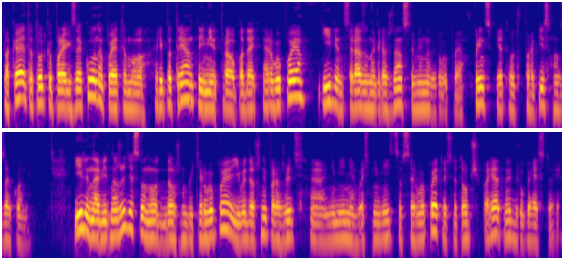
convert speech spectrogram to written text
Пока это только проект закона, поэтому репатрианты имеют право подать на РВП или сразу на гражданство, минуя РВП. В принципе, это вот прописано в законе. Или на вид на жительство, но должен быть РВП, и вы должны прожить э, не менее 8 месяцев с РВП, то есть это общий порядок, но это другая история.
